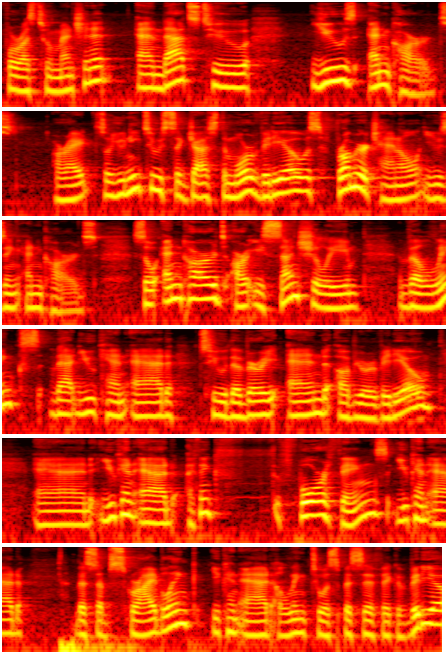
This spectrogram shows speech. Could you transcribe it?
for us to mention it, and that's to use end cards. All right, so you need to suggest more videos from your channel using end cards. So end cards are essentially the links that you can add to the very end of your video. And you can add, I think, th four things. You can add the subscribe link, you can add a link to a specific video,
